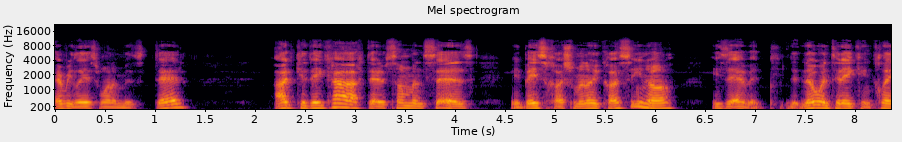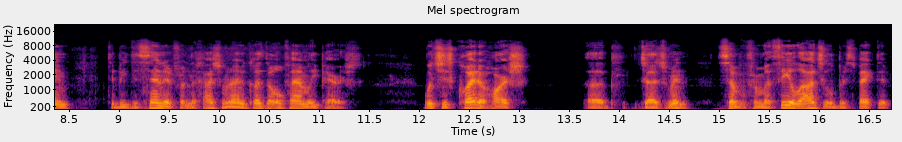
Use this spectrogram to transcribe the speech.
every last one of them is dead. Ad kedekach that if someone says Chashmonai Kasino, he's Evid. That no one today can claim to be descended from the Chashmonai because the whole family perished, which is quite a harsh uh, judgment. So, from a theological perspective,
